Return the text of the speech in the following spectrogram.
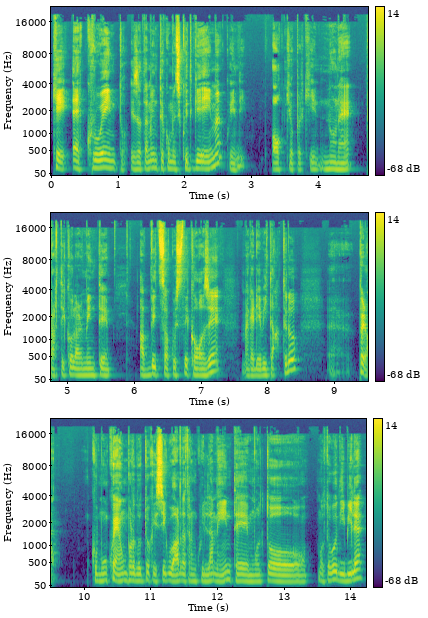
che è cruento esattamente come Squid Game, quindi occhio per chi non è particolarmente avvezzo a queste cose, magari evitatelo, eh, però comunque è un prodotto che si guarda tranquillamente, molto, molto godibile,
